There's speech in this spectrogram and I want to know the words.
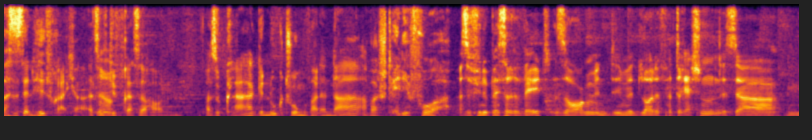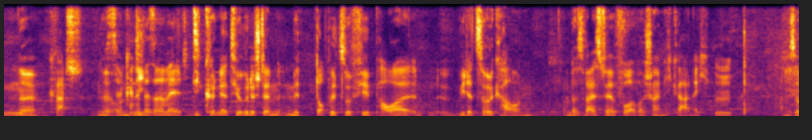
was ist denn hilfreicher als Ja. auf die Fresse hauen? Also klar, Genugtuung war denn da, aber stell dir vor, Also für eine bessere Welt sorgen, indem wir Leute verdreschen, ist ja nö. Quatsch. Nö. Das ist ja keine die, bessere Welt. Die können ja theoretisch dann mit doppelt so viel Power äh, wieder zurückhauen. Und das weißt du ja vorher wahrscheinlich gar nicht. Hm. Also,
